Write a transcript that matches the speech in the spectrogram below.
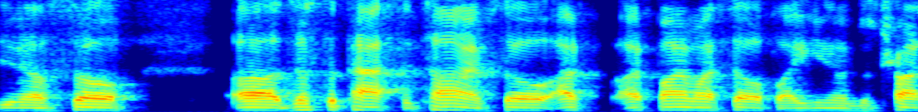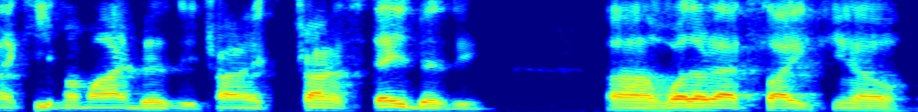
you know, so uh, just to pass the time. So I, I find myself like, you know, just trying to keep my mind busy, trying to, trying to stay busy. Uh, whether that's like, you know,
